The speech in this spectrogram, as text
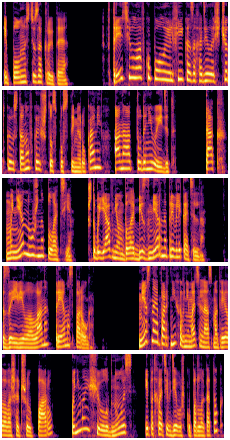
и полностью закрытое. В третью лавку полуэльфийка заходила с четкой установкой, что с пустыми руками она оттуда не выйдет. «Так, мне нужно платье, чтобы я в нем была безмерно привлекательна», заявила Лана прямо с порога. Местная портниха внимательно осмотрела вошедшую пару, понимающе улыбнулась и, подхватив девушку под локоток,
